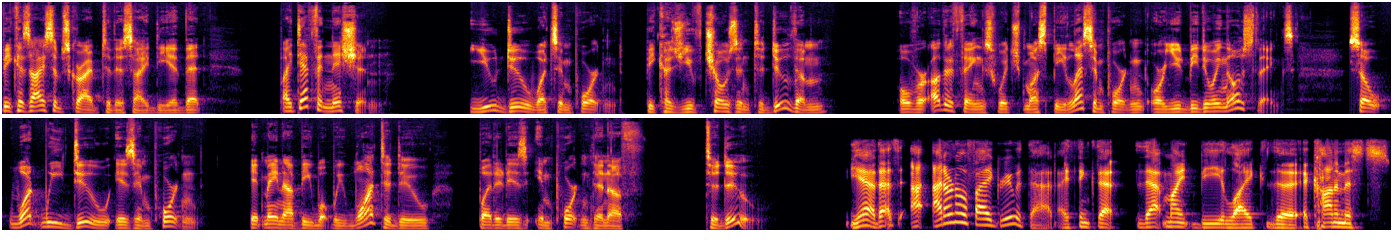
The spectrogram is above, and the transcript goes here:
because I subscribe to this idea that by definition, you do what's important because you've chosen to do them over other things which must be less important, or you'd be doing those things. So, what we do is important. It may not be what we want to do, but it is important enough to do. Yeah, that's. I, I don't know if I agree with that. I think that that might be like the economists'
